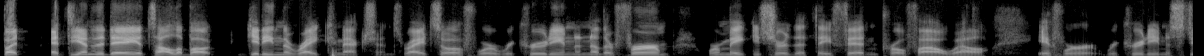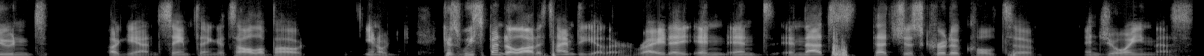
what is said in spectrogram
But at the end of the day, it's all about getting the right connections, right? So if we're recruiting another firm, we're making sure that they fit and profile well. If we're recruiting a student, again, same thing. It's all about, you know, because we spend a lot of time together, right? And and and that's that's just critical to enjoying this.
